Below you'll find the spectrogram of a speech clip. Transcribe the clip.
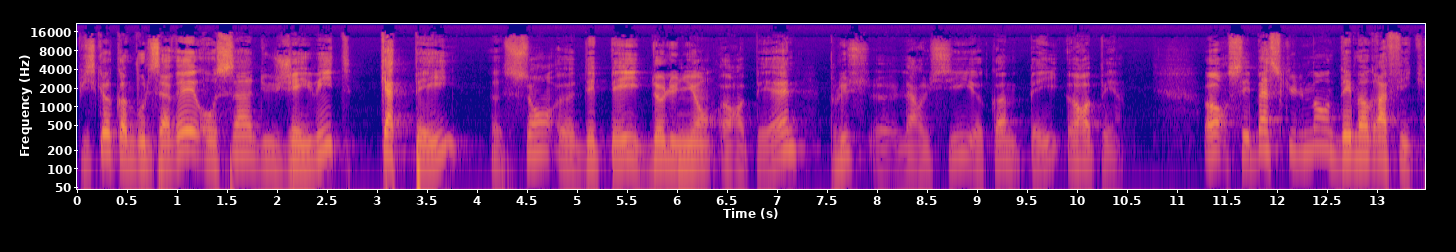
puisque, comme vous le savez, au sein du G8, quatre pays euh, sont des pays de l'Union européenne, plus la Russie comme pays européen. Or, ces basculements démographiques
